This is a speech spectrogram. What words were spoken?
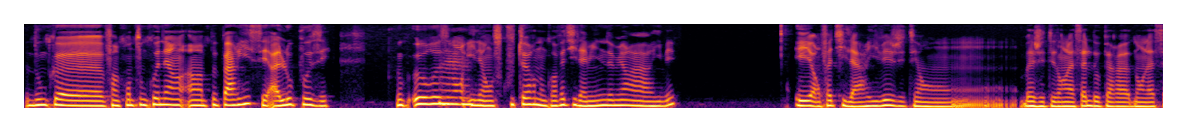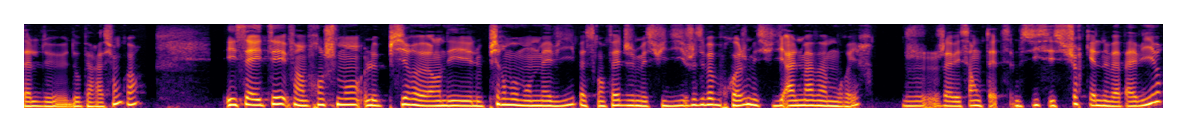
Donc, euh, enfin, quand on connaît un, peu Paris, c'est à l'opposé. Donc, heureusement, mmh. il est en scooter. Donc, en fait, il a mis une demi-heure à arriver. Et en fait, il est arrivé, j'étais en, bah, j'étais dans la salle dans la salle d'opération, quoi. Et ça a été, enfin, franchement, le pire, euh, un des, le pire moment de ma vie, parce qu'en fait, je me suis dit, je sais pas pourquoi, je me suis dit, Alma va mourir. J'avais ça en tête. Je me suis dit, c'est sûr qu'elle ne va pas vivre.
